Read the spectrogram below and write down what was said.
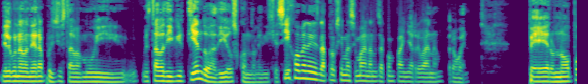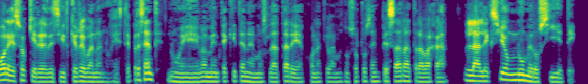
de alguna manera, pues yo estaba muy, me estaba divirtiendo a Dios cuando le dije, sí, jóvenes, la próxima semana nos acompaña Rebana, pero bueno. Pero no por eso quiere decir que Rebana no esté presente. Nuevamente aquí tenemos la tarea con la que vamos nosotros a empezar a trabajar. La lección número 7.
